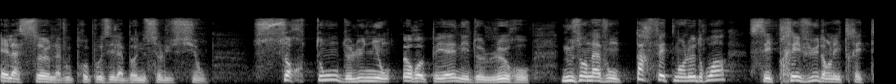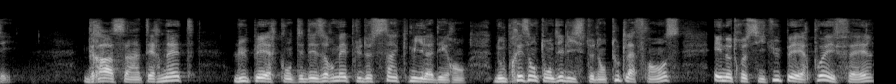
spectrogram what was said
est la seule à vous proposer la bonne solution. Sortons de l'Union européenne et de l'euro. Nous en avons parfaitement le droit, c'est prévu dans les traités. Grâce à Internet, l'UPR compte désormais plus de 5000 adhérents. Nous présentons des listes dans toute la France et notre site upr.fr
